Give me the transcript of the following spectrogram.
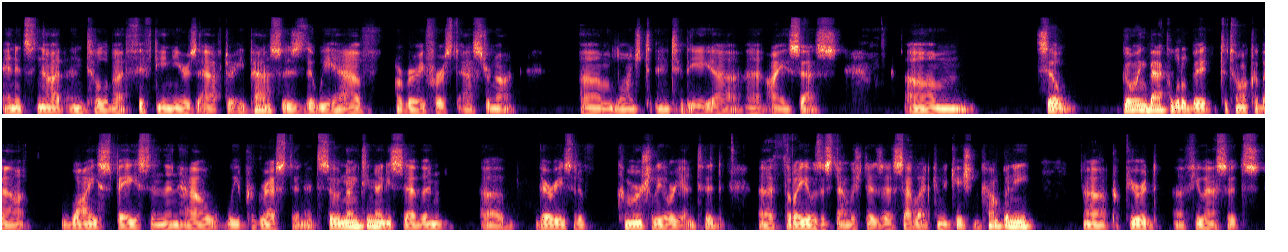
and it's not until about 15 years after he passes that we have our very first astronaut um, launched into the uh, uh, ISS. Um, so, going back a little bit to talk about why space and then how we progressed in it. So, 1997, uh, very sort of commercially oriented. Uh, was established as a satellite communication company, uh, procured a few assets,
